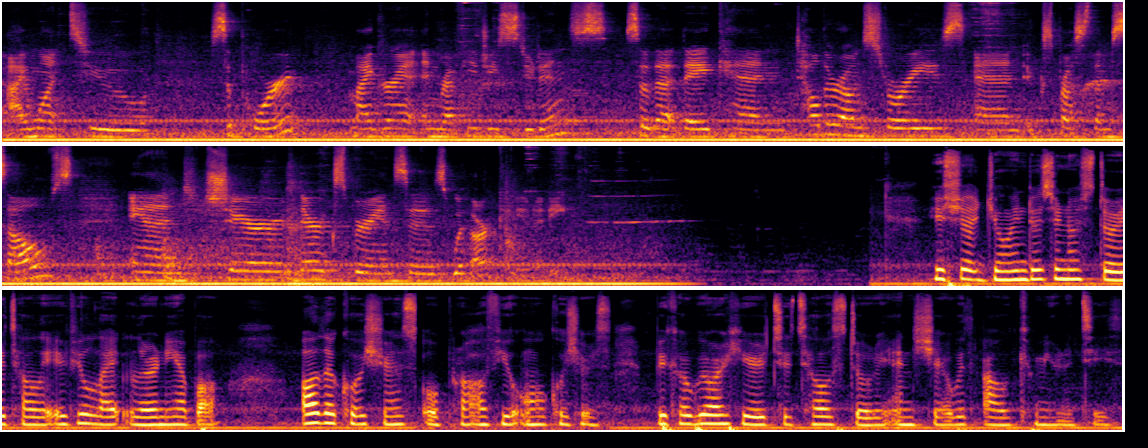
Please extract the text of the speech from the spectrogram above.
I want to support migrant and refugee students so that they can tell their own stories and express themselves and share their experiences with our community. You should join Digital storytelling if you like learning about other cultures or proud of your own cultures because we are here to tell a story and share with our communities.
